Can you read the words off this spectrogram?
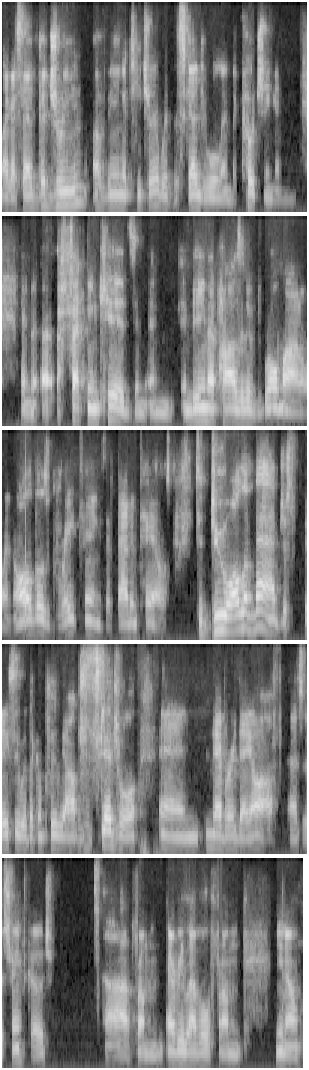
like I said, the dream of being a teacher with the schedule and the coaching and and uh, affecting kids and and and being that positive role model and all those great things that that entails. To do all of that just basically with a completely opposite schedule and never a day off as a strength coach uh, from every level from, you know.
